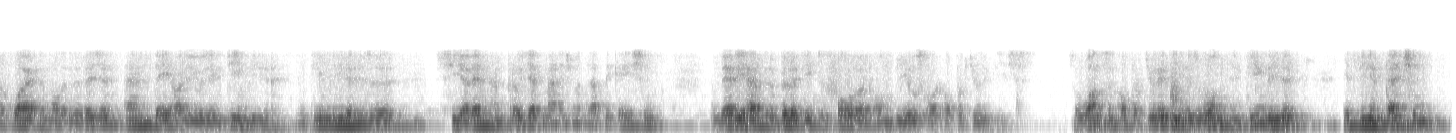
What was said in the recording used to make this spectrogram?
acquired another division, and they are using Teamleader. And Teamleader is a CRM and project management application, and there you have the ability to follow up on deals or opportunities. So once an opportunity is won in Teamleader, it's the intention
